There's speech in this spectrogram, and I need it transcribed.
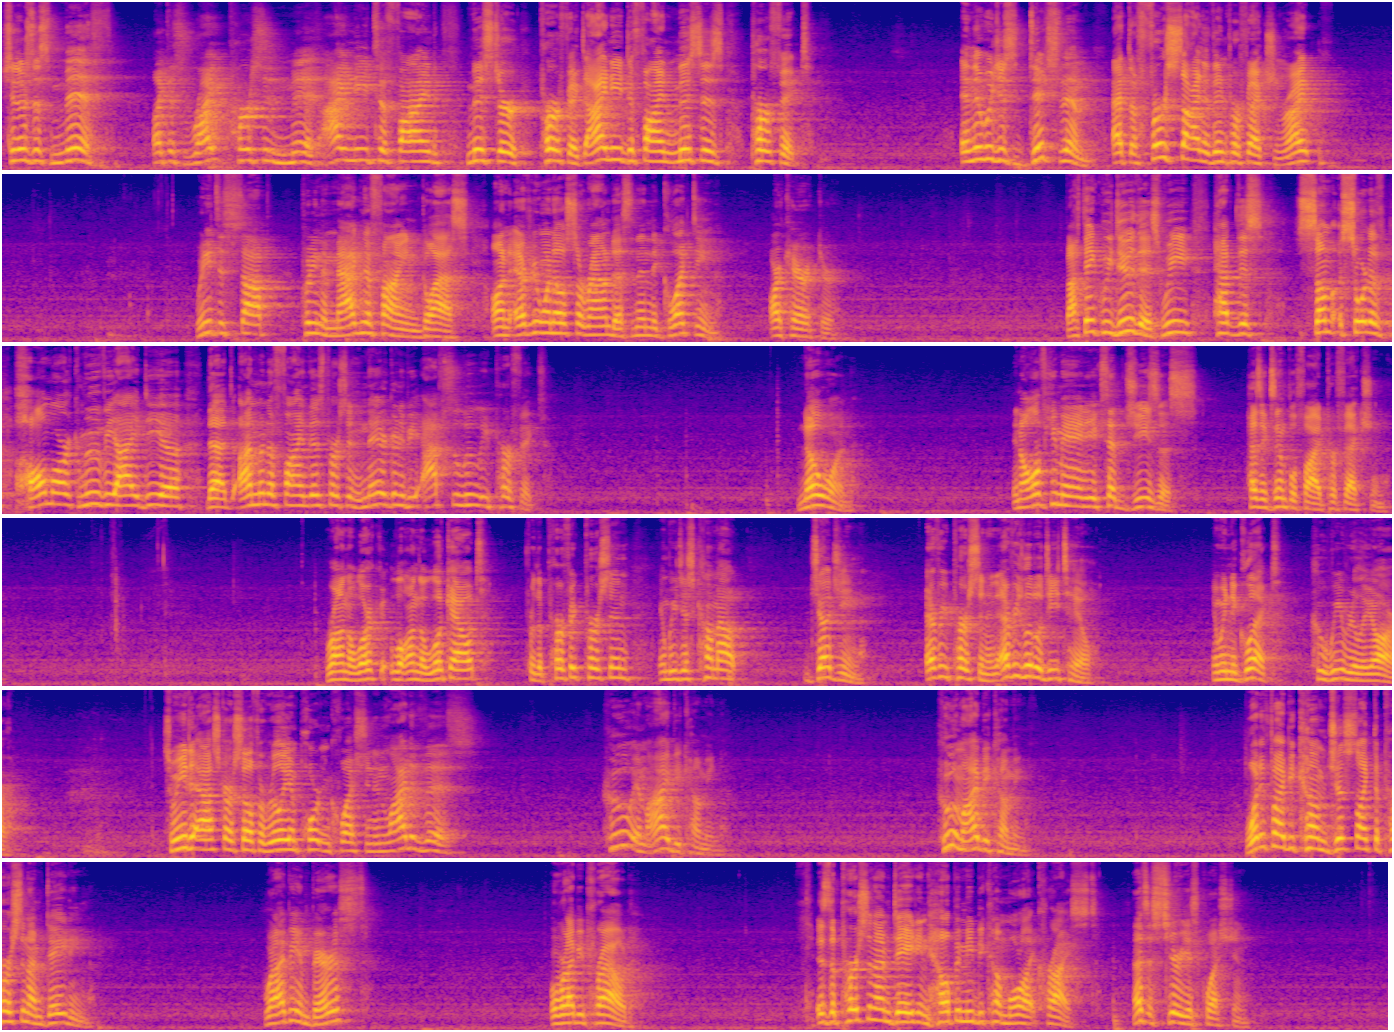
See, there's this myth like this right person myth. I need to find Mr. Perfect. I need to find Mrs. Perfect. And then we just ditch them at the first sign of imperfection, right? We need to stop putting the magnifying glass on everyone else around us and then neglecting our character. I think we do this. We have this some sort of Hallmark movie idea that I'm going to find this person and they are going to be absolutely perfect. No one in all of humanity except Jesus has exemplified perfection. We're on the, look, on the lookout for the perfect person, and we just come out judging every person in every little detail, and we neglect who we really are. So we need to ask ourselves a really important question. In light of this, who am I becoming? Who am I becoming? What if I become just like the person I'm dating? Would I be embarrassed? Or would I be proud? Is the person I'm dating helping me become more like Christ? That's a serious question.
